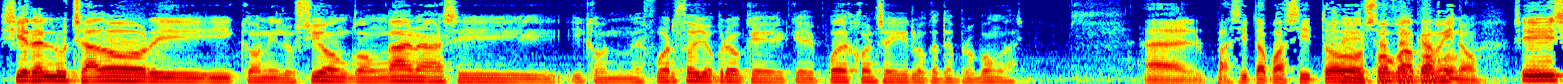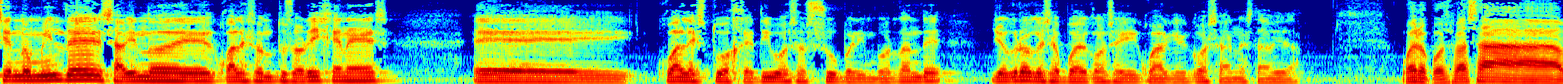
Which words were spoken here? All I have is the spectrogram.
si eres luchador y, y con ilusión, con ganas y, y con esfuerzo, yo creo que, que puedes conseguir lo que te propongas. El pasito a pasito Sí, se hace el poco. camino. Sí, siendo humilde, sabiendo de cuáles son tus orígenes, eh, cuál es tu objetivo, eso es súper importante. Yo creo que se puede conseguir cualquier cosa en esta vida. Bueno, pues vas a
